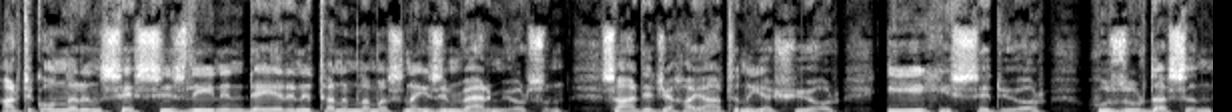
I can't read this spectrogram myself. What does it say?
Artık onların sessizliğinin değerini tanımlamasına izin vermiyorsun. Sadece hayatını yaşıyor, iyi hissediyor, huzurdasın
